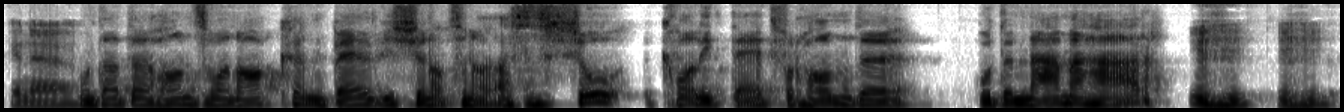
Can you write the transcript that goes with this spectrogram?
genau. Und auch der Hans Van Acken, belgischer National. Also es ist schon Qualität vorhanden, von den Namen her. Mhm. Mhm.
